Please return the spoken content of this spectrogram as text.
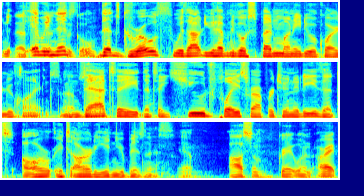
That's, I mean, that's, that's that's growth without you having to go spend money to acquire new clients. I mean, that's a that's a huge place for opportunity. That's all. It's already in your business. Yeah. Awesome. Great one. All right.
